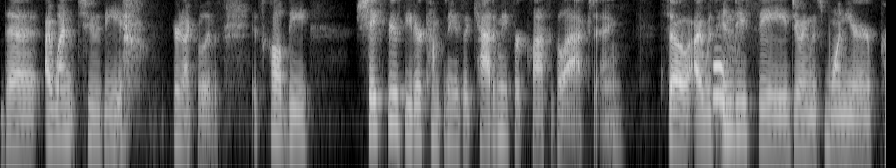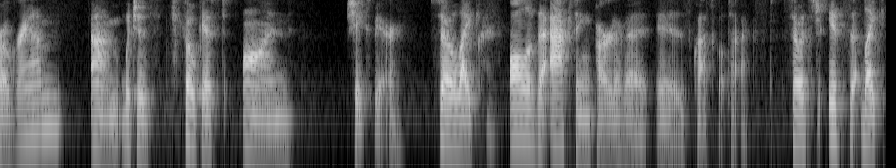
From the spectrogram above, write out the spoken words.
the I went to the you're not gonna believe this. It's called the Shakespeare Theater Company's Academy for Classical Acting. So I was in DC doing this one year program, um, which is focused on Shakespeare. So like all of the acting part of it is classical text. So it's it's like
